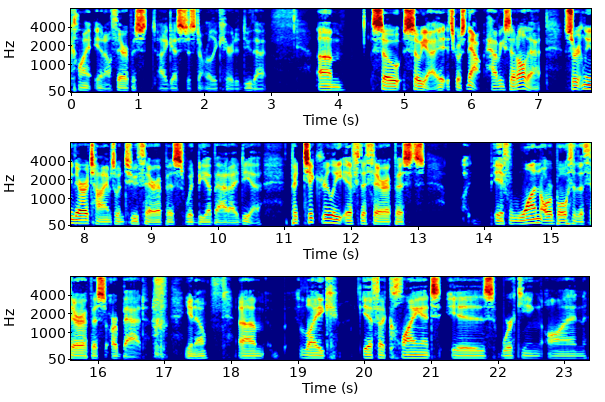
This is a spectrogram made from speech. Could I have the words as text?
client, you know, therapists, I guess, just don't really care to do that. Um, so so yeah, it's gross. Now, having said all that, certainly there are times when two therapists would be a bad idea, particularly if the therapists if one or both of the therapists are bad, you know, um, like if a client is working on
